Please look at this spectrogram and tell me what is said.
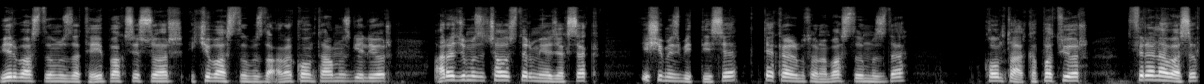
Bir bastığımızda teyip aksesuar, iki bastığımızda ana kontağımız geliyor. Aracımızı çalıştırmayacaksak, işimiz bittiyse tekrar butona bastığımızda kontağı kapatıyor. Frene basıp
